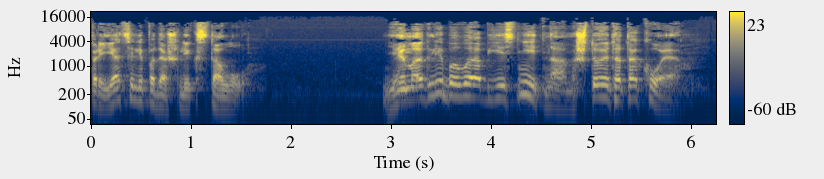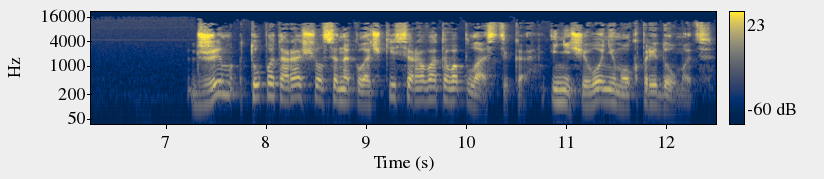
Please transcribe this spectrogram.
приятели подошли к столу. «Не могли бы вы объяснить нам, что это такое?» Джим тупо таращился на клочки сероватого пластика и ничего не мог придумать.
